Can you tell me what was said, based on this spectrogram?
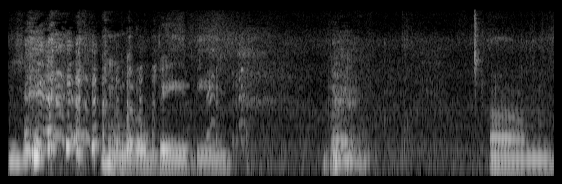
little baby. But um,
